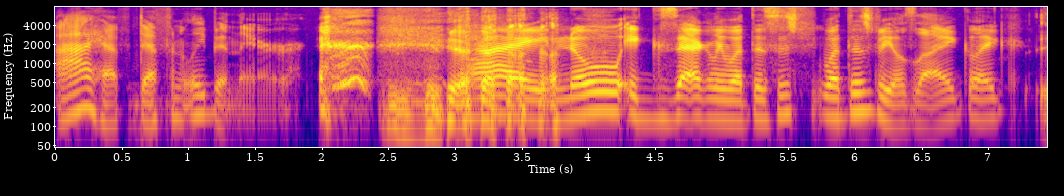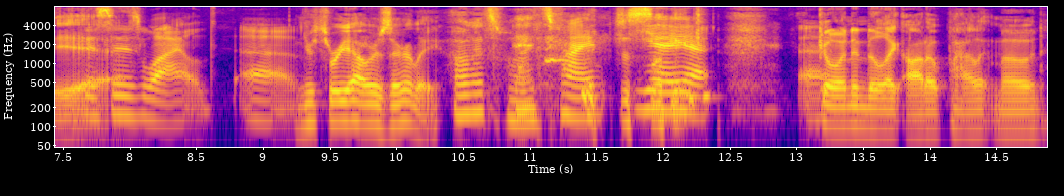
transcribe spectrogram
I have definitely been there. I know exactly what this is what this feels like. Like Yeah. this is wild. Um, You're three hours early. Oh, that's fine. That's fine. Just Yeah, like yeah. Uh, going into like autopilot mode.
